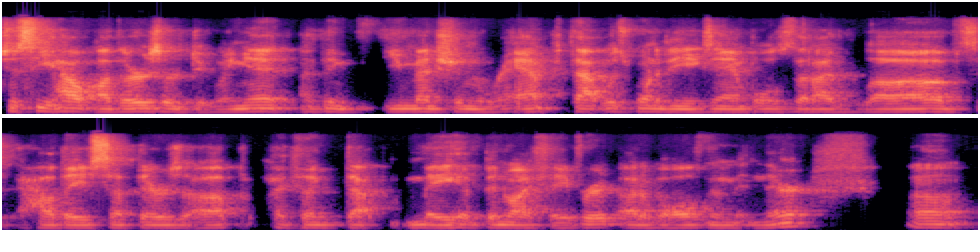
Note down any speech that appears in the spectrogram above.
to see how others are doing it. I think you mentioned Ramp. That was one of the examples that I loved how they set theirs up. I think that may have been my favorite out of all of them in there. Um,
